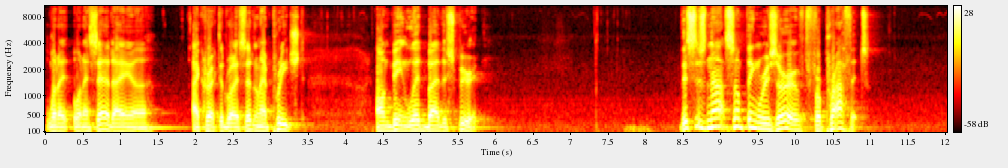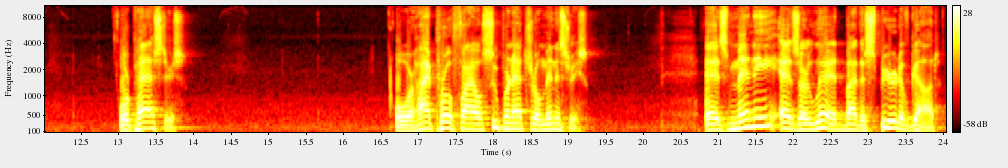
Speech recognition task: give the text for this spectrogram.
what I, what I said, I, uh, I corrected what I said and I preached on being led by the Spirit. This is not something reserved for prophets or pastors or high profile supernatural ministries. As many as are led by the Spirit of God,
